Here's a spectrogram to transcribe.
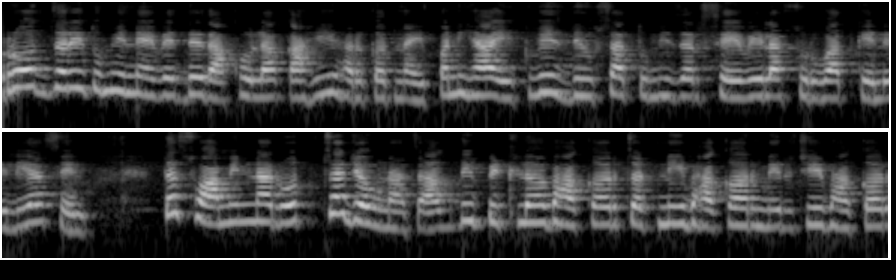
रोज जरी तुम्ही नैवेद्य दाखवला काही हरकत नाही पण ह्या एकवीस दिवसात तुम्ही जर सेवेला सुरुवात केलेली असेल तर स्वामींना रोजचं जेवणाचा अगदी पिठलं भाकर चटणी भाकर मिरची भाकर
